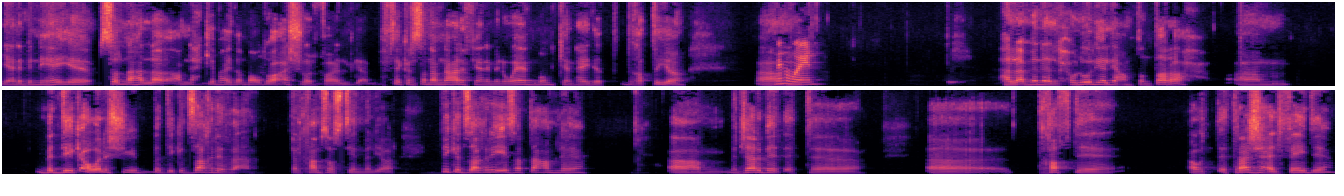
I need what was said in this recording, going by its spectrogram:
يعني بالنهاية صرنا هلأ عم نحكي بهذا الموضوع أشهر فبفتكر صرنا بنعرف يعني من وين ممكن هيدي تغطيها. من وين؟ هلا من الحلول يلي عم تنطرح بدك أول شيء بدك تصغري الرقم ال 65 مليار فيك تصغريه إذا بتعملي بتجربي تخفضي أو ترجعي الفايدة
